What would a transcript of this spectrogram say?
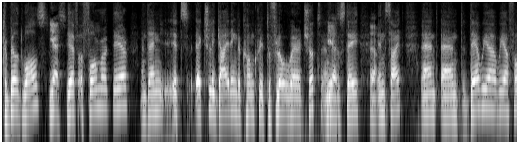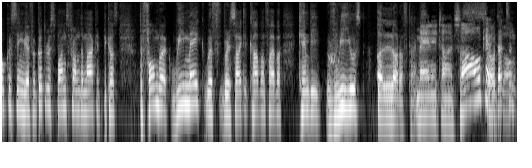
to build walls. Yes. You have a formwork there, and then it's actually guiding the concrete to flow where it should and yes. to stay yeah. inside. And and there we are we are focusing. We have a good response from the market because the formwork we make with recycled carbon fiber can be reused a lot of times. Many times. Oh, okay. So that's so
